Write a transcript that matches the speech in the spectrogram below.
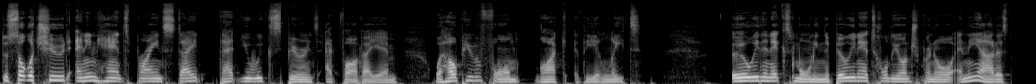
The solitude and enhanced brain state that you experience at 5am will help you perform like the elite. Early the next morning, the billionaire told the entrepreneur and the artist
